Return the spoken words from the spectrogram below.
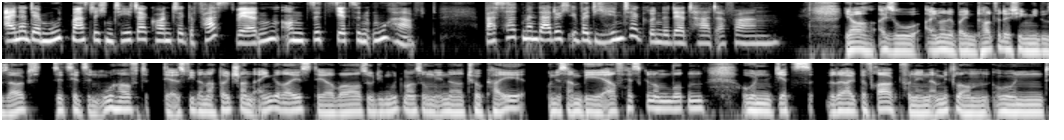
Einer der mutmaßlichen Täter konnte gefasst werden und sitzt jetzt in U-Haft. Was hat man dadurch über die Hintergründe der Tat erfahren? Ja, also einer der beiden Tatverdächtigen, wie du sagst, sitzt jetzt in U-Haft. Der ist wieder nach Deutschland eingereist. Der war so die Mutmaßung in der Türkei und ist am BER festgenommen worden. Und jetzt wird er halt befragt von den Ermittlern. Und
